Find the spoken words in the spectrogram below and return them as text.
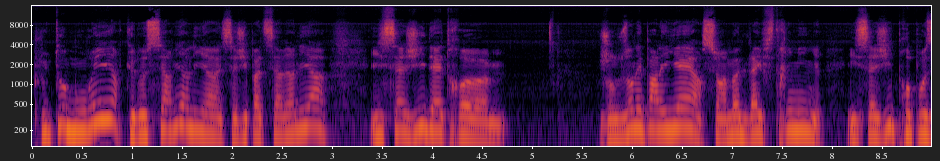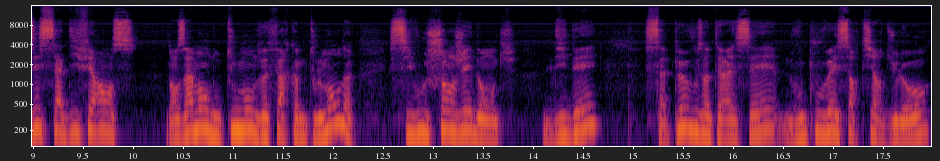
Plutôt mourir que de servir l'IA. Il ne s'agit pas de servir l'IA. Il s'agit d'être... Euh, je vous en ai parlé hier sur un mode live streaming. Il s'agit de proposer sa différence. Dans un monde où tout le monde veut faire comme tout le monde, si vous changez donc d'idée, ça peut vous intéresser. Vous pouvez sortir du lot,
